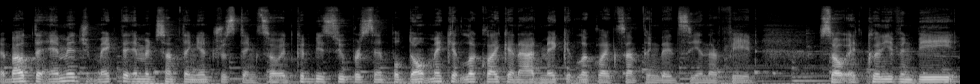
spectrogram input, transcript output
About the image make the image something interesting. So it could be super simple. Don't make it look like an ad make it look like something they'd see in their feed. So it could even be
